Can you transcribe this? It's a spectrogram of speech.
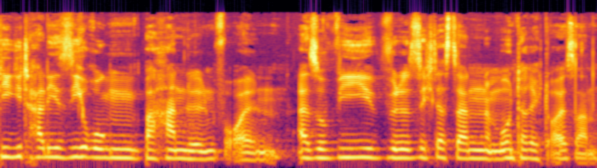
Digitalisierung behandeln wollen. Also wie würde sich das dann im Unterricht äußern?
